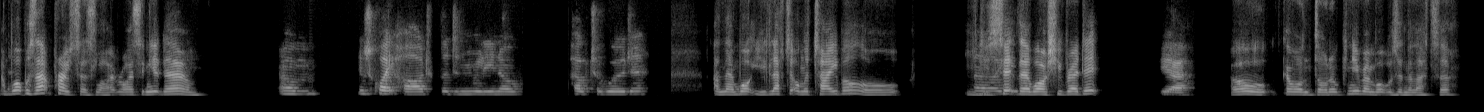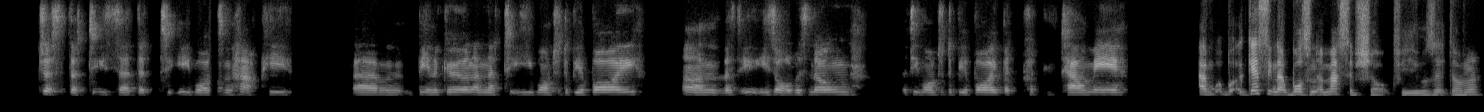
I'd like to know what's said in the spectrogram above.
And what was that process like, writing it down? Um, it was quite hard because I didn't really know how to word it. And then what? You left it on the table, or you Uh, sit there while she read it? yeah Oh, go on, Donna. Can you remember what was in the letter? just that he said that he wasn't happy um, being a girl and that he wanted to be a boy and that he's always known that he wanted to be a boy but couldn't tell me I'm guessing that wasn't a massive shock for you, was it, Donna?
